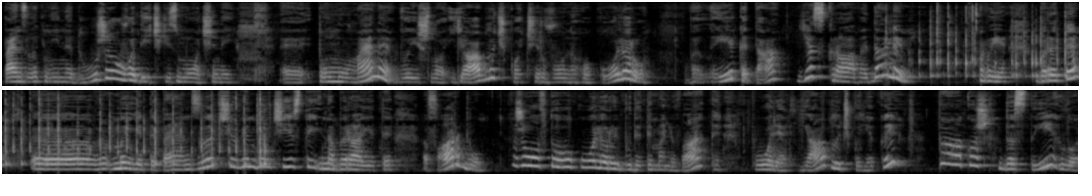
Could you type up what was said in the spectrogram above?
пензлик мій не дуже у водички змочений. Е, тому в мене вийшло яблучко червоного кольору, велике та яскраве. Далі ви берете, е, миєте пензлик, щоб він був чистий, і набираєте фарбу жовтого кольору і будете малювати поряд яблучко, яке також достигло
